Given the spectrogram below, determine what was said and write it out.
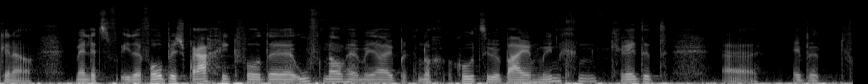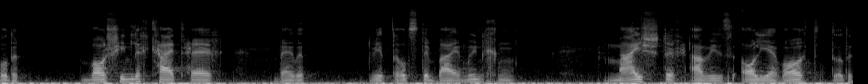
Genau. Wir haben jetzt in der Vorbesprechung von der Aufnahme haben wir ja noch kurz über Bayern München geredet. Äh, eben von der Wahrscheinlichkeit her wird trotzdem Bayern München Meister, auch wie es alle erwartet, oder?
